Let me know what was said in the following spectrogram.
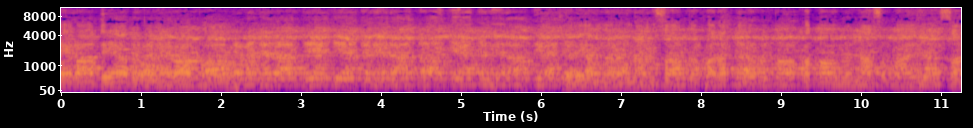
នេរោធិបវនេរោធជារិយមរណងសកបរតវតកតមនាសបាយាសា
